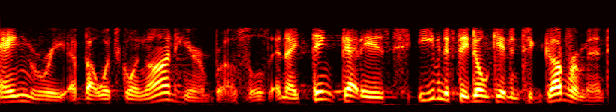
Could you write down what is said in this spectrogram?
angry about what's going on here in Brussels. And I think that is, even if they don't get into government,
